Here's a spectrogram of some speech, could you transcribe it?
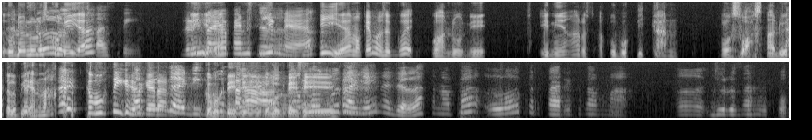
udah lulus kuliah pasti. Udah Iya. ditanya pensiun Nah. ya. iya makanya maksud gue waduh nih ini yang harus aku buktikan kalau swasta duitnya lebih enak Kebukti kan sekarang? di Kebukti sih, kebukti yang sih. mau gue tanyain adalah kenapa lo tertarik sama eh, jurusan hukum?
